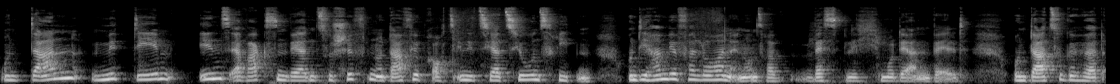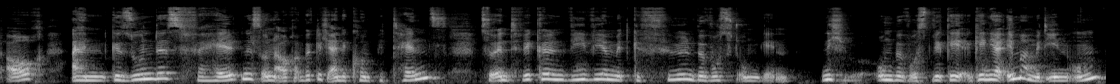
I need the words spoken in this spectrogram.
und dann mit dem ins Erwachsenwerden zu shiften und dafür braucht es Initiationsriten. Und die haben wir verloren in unserer westlich modernen Welt. Und dazu gehört auch ein gesundes Verhältnis und auch wirklich eine Kompetenz zu entwickeln, wie wir mit Gefühlen bewusst umgehen. Nicht unbewusst. Wir gehen ja immer mit ihnen um,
